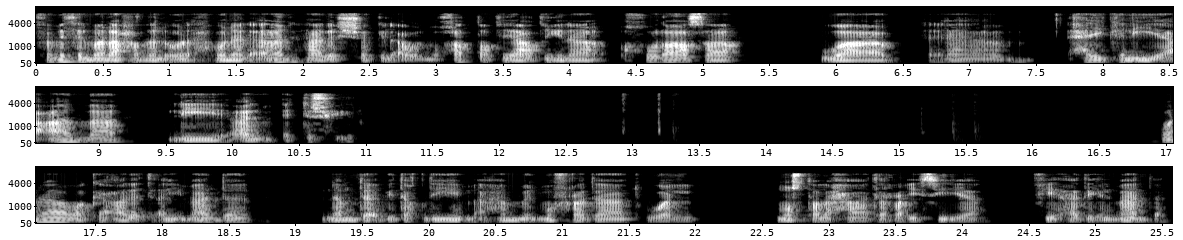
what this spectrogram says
فمثل ما لاحظنا هنا الآن هذا الشكل أو المخطط يعطينا خلاصة وهيكلية عامة لعلم التشفير هنا وكعادة أي مادة نبدأ بتقديم أهم المفردات والمصطلحات الرئيسية في هذه المادة.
